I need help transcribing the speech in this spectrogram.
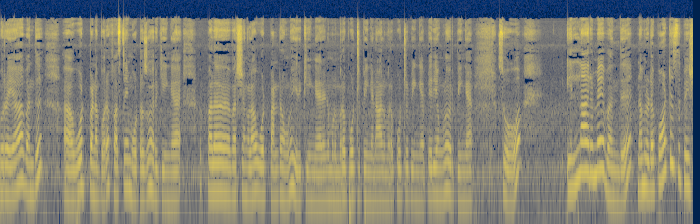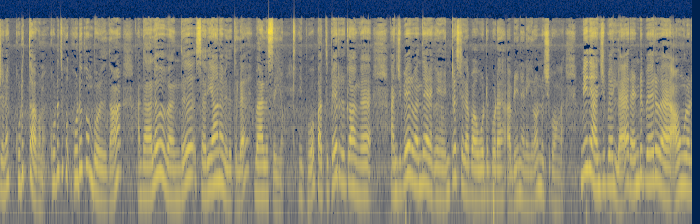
முறையாக வந்து ஓட் பண்ண போகிற ஃபஸ்ட் டைம் ஓட்டர்ஸும் இருக்கீங்க. பல வருஷங்களாக ஓட் பண்ணுறவங்களும் இருக்கீங்க. ரெண்டு மூணு முறை போட்டிருப்பீங்க நாலு முறை போட்டிருப்பீங்க பெரியவங்களும் இருப்பீங்க. ஸோ எல்லாருமே வந்து நம்மளோட பார்ட்டிசிபேஷனை கொடுத்தாகணும். கொடுத்து கொடுக்கும்பொழுது தான் அந்த அளவு வந்து சரியான விதத்தில் வேலை செய்யும். இப்போது பத்து பேர் இருக்காங்க. அஞ்சு பேர் வந்து எனக்கு இன்ட்ரெஸ்ட் இல்லைப்பா ஓட்டு போட அப்படின்னு நினைக்கிறோம்னு வச்சுக்கோங்க. மீதி அஞ்சு பேரில் ரெண்டு பேர் வே அவங்களோட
